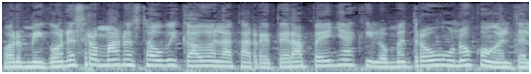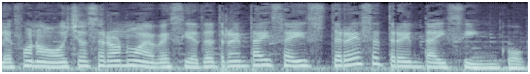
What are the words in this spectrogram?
Hormigones Romano está ubicado en la carretera Peña, kilómetro 1, con el teléfono 809-736-1335.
